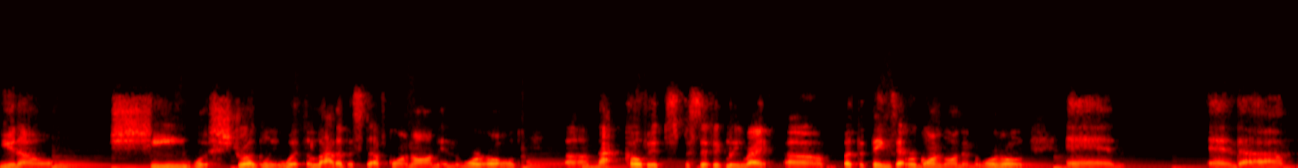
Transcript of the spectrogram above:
you know she was struggling with a lot of the stuff going on in the world, um, not COVID specifically, right? Um, but the things that were going on in the world, and and um,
